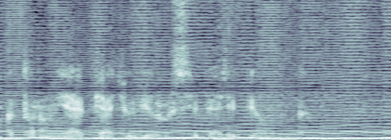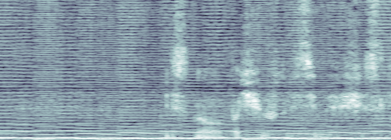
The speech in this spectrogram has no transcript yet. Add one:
в котором я опять увижу себя ребенком и снова почувствую себя счастливым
